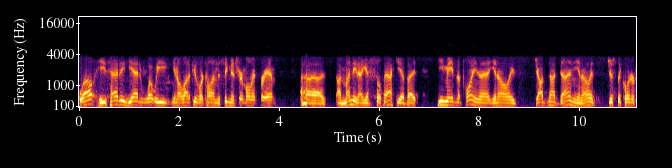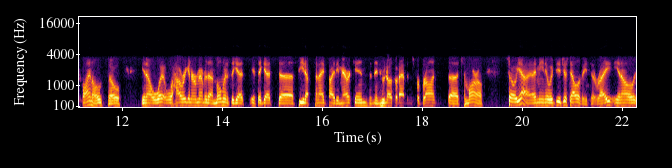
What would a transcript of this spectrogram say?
Well, he's had he had what we you know a lot of people are calling the signature moment for him uh, on Monday night against Slovakia, but he made the point that you know it's job's not done. You know, it's just the quarterfinals. So, you know, what, how are we going to remember that moment if they get if they get uh, beat up tonight by the Americans, and then who knows what happens for bronze uh, tomorrow? So yeah, I mean, it would it just elevates it, right? You know,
